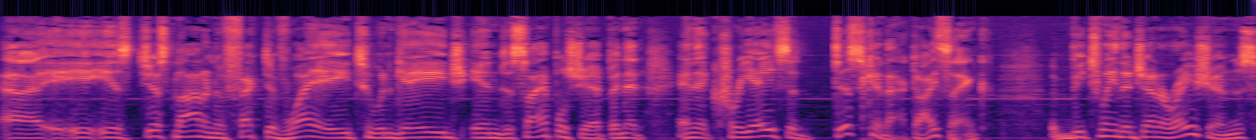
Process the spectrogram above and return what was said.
uh, is just not an effective way to engage in discipleship. And it and it creates a disconnect i think between the generations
